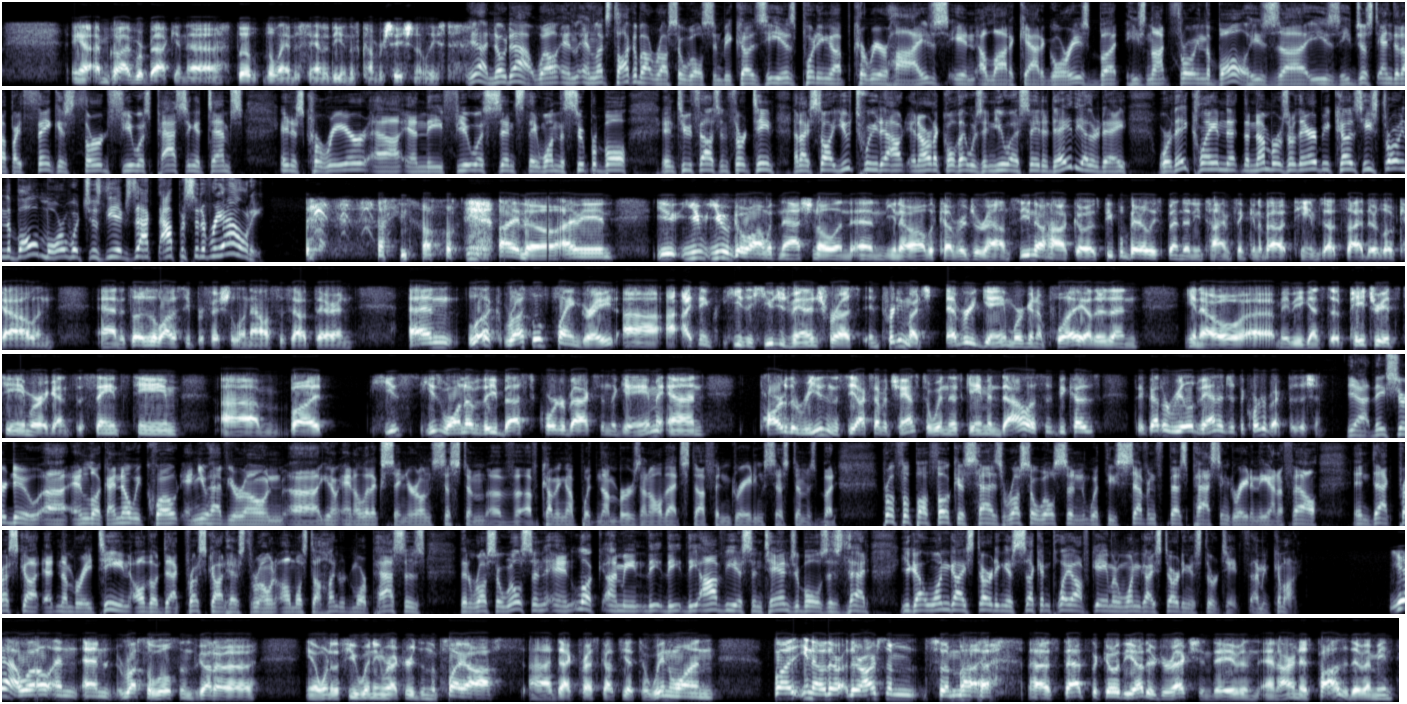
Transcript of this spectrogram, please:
yeah, I'm glad we're back in uh, the the land of sanity in this conversation, at least. Yeah, no doubt. Well, and, and let's talk about Russell Wilson because he is putting up career highs in a lot of categories, but he's not throwing the ball. He's uh, he's he just ended up, I think, his third fewest passing attempts in his career, uh, and the fewest since they won the Super Bowl in 2013. And I saw you tweet out an article that was in USA Today the other day where they claim that the numbers are there because he's throwing the ball more, which is the exact opposite of reality. I know, I know. I mean, you you you go on with national and and you know all the coverage around, so you know how it goes. People barely spend any time thinking about teams outside their locale, and and it's, there's a lot of superficial analysis out there. And and look, Russell's playing great. Uh, I, I think he's a huge advantage for us in pretty much every game we're going to play, other than you know uh, maybe against a Patriots team or against a Saints team. Um, but he's he's one of the best quarterbacks in the game, and part of the reason the Seahawks have a chance to win this game in Dallas is because they've got a real advantage at the quarterback position. Yeah, they sure do. Uh, and look, I know we quote, and you have your own, uh, you know, analytics and your own system of of coming up with numbers and all that stuff and grading systems. But Pro Football Focus has Russell Wilson with the seventh best passing grade in the NFL, and Dak Prescott at number eighteen. Although Dak Prescott has thrown almost hundred more passes than Russell Wilson. And look, I mean, the the the obvious intangibles is that you got one guy starting his second playoff game and one guy starting his thirteenth. I mean, come on. Yeah, well, and and Russell Wilson's got a you know one of the few winning records in the playoffs. Uh, Dak Prescott's yet to win one, but you know there there are some some uh, uh, stats that go the other direction, Dave, and, and aren't as positive. I mean,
